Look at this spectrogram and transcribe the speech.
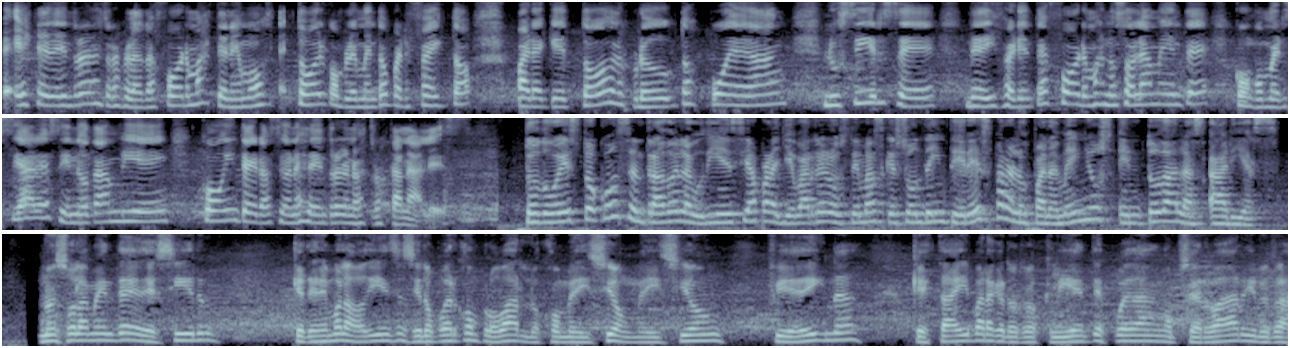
es que dentro de nuestras plataformas tenemos todo el complemento perfecto para que todos los productos puedan lucirse de diferentes formas, no solamente con comerciales, sino también con integraciones dentro de nuestros canales. Todo esto concentrado en la audiencia para llevarle los temas que son de interés para los panameños en todas las áreas. No es solamente decir que tenemos la audiencia, sino poder comprobarlo con medición, medición fidedigna que está ahí para que nuestros clientes puedan observar y nuestras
